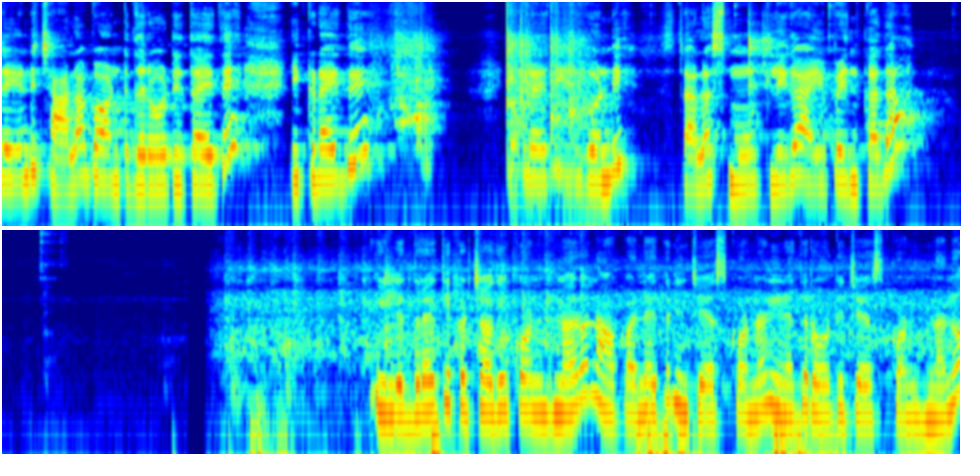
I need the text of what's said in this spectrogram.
చేయండి చాలా బాగుంటుంది రోటీతో అయితే. ఇక్కడైతే ఇక్కడైతే ఇదిగోండి చాలా స్మూత్లీగా అయిపోయింది కదా. వీళ్ళిద్దరైతే ఇక్కడ చదువుకుంటున్నారు. నా పని అయితే నేను చేసుకుంటున్నాను. నేనైతే రోటీ చేసుకుంటున్నాను.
